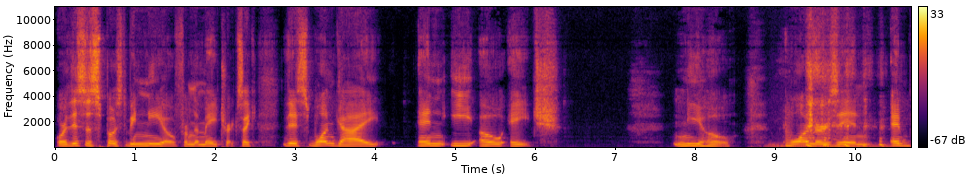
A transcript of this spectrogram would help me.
Or this is supposed to be Neo from The Matrix. Like, this one guy, N-E-O-H, Neo, wanders in, and,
